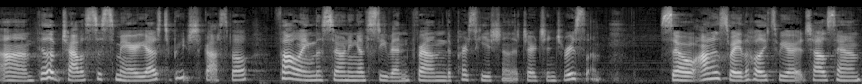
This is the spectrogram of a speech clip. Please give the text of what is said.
Um, Philip travels to Samaria to preach the gospel following the stoning of Stephen from the persecution of the church in Jerusalem. So, on his way, the Holy Spirit tells him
